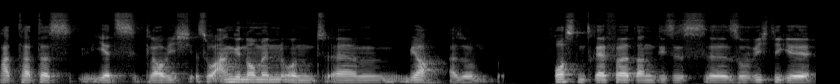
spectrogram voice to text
hat, hat das jetzt, glaube ich, so angenommen und ähm, ja, also Pfostentreffer, dann dieses äh, so wichtige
